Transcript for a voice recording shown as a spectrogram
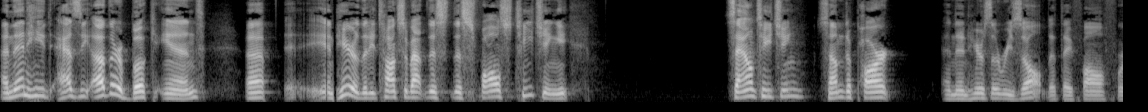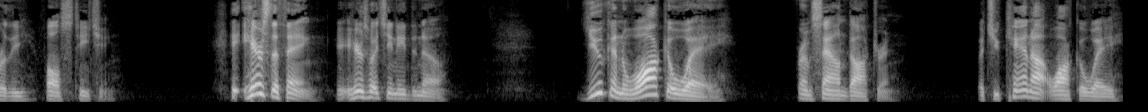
And then he has the other bookend uh, in here that he talks about this, this false teaching. Sound teaching, some depart, and then here's the result that they fall for the false teaching. Here's the thing here's what you need to know you can walk away from sound doctrine, but you cannot walk away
